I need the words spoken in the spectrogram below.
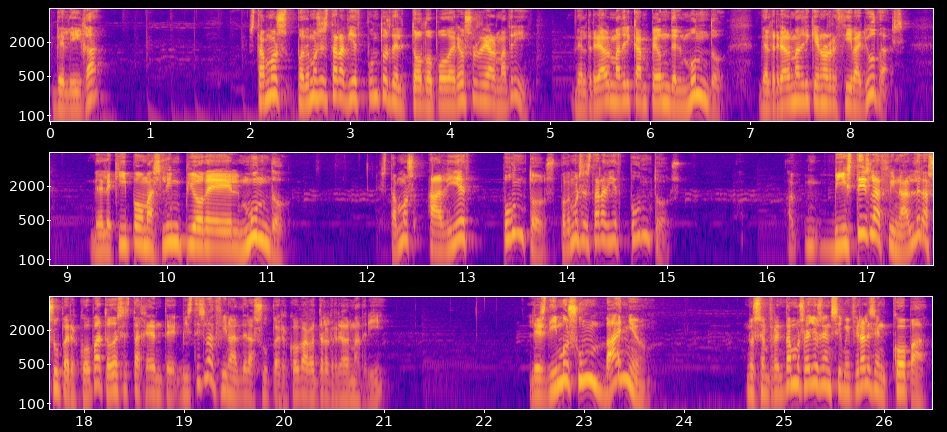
de liga? Podemos estar a 10 puntos del todopoderoso Real Madrid, del Real Madrid campeón del mundo, del Real Madrid que no recibe ayudas, del equipo más limpio del mundo. Estamos a 10 puntos, podemos estar a 10 puntos. ¿Visteis la final de la Supercopa, toda esta gente? ¿Visteis la final de la Supercopa contra el Real Madrid? Les dimos un baño. Nos enfrentamos a ellos en semifinales en Copa.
